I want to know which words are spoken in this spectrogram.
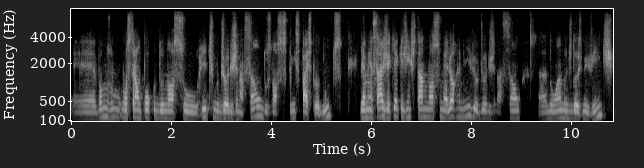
é, vamos mostrar um pouco do nosso ritmo de originação, dos nossos principais produtos. E a mensagem aqui é que a gente está no nosso melhor nível de originação uh, no ano de 2020.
